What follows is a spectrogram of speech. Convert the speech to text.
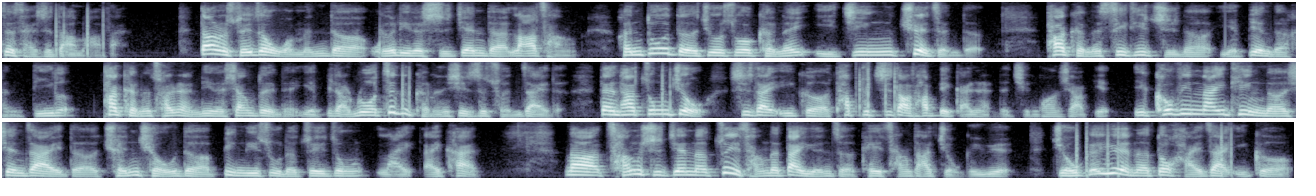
这才是大麻烦。当然，随着我们的隔离的时间的拉长，很多的就是说可能已经确诊的，他可能 CT 值呢也变得很低了。它可能传染力呢相对的也比较弱，这个可能性是存在的，但它终究是在一个他不知道他被感染的情况下边。以 COVID-19 呢现在的全球的病例数的追踪来来看，那长时间呢最长的带原者可以长达九个月，九个月呢都还在一个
